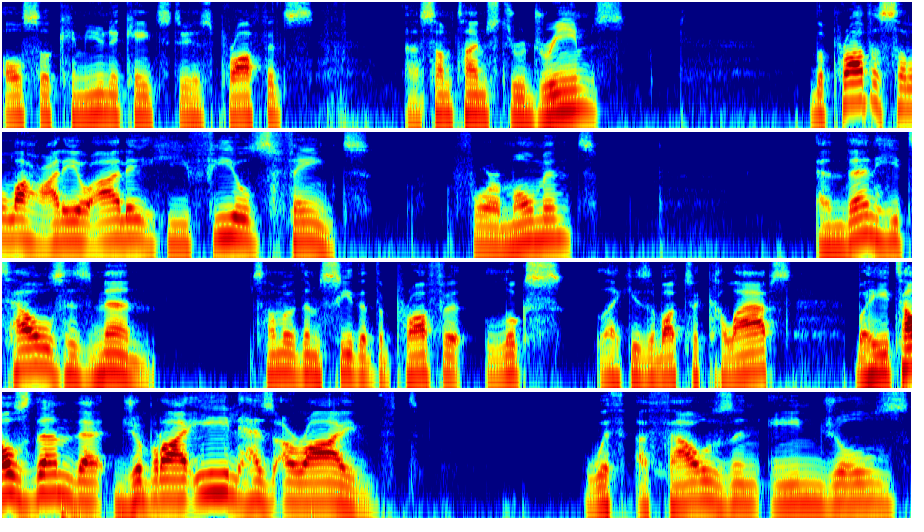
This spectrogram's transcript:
also communicates to his prophets uh, sometimes through dreams. The Prophet sallallahu alaihi wasallam he feels faint for a moment and then he tells his men some of them see that the Prophet looks like he's about to collapse, but he tells them that Jibra'il has arrived with a thousand angels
